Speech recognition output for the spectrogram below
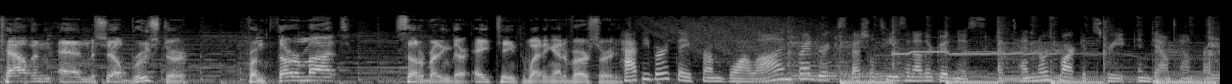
Calvin and Michelle Brewster from Thurmont celebrating their 18th wedding anniversary. Happy birthday from Voila and Frederick Specialties and Other Goodness at 10 North Market Street in downtown Frederick.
